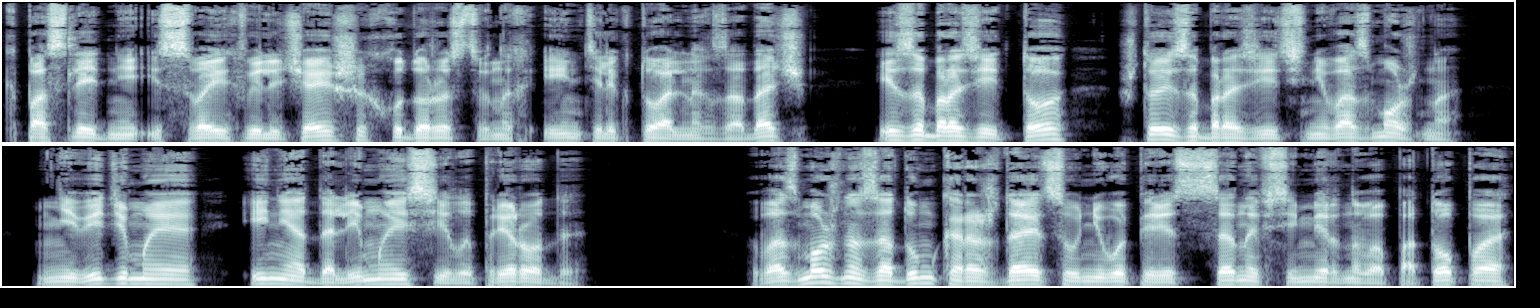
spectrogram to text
к последней из своих величайших художественных и интеллектуальных задач изобразить то, что изобразить невозможно, невидимые и неодолимые силы природы. Возможно, задумка рождается у него перед сценой всемирного потопа,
